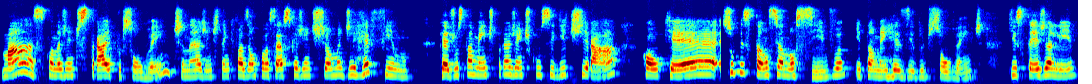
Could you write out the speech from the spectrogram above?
Mas, quando a gente extrai por solvente, né, a gente tem que fazer um processo que a gente chama de refino, que é justamente para a gente conseguir tirar qualquer substância nociva e também resíduo de solvente que esteja ali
